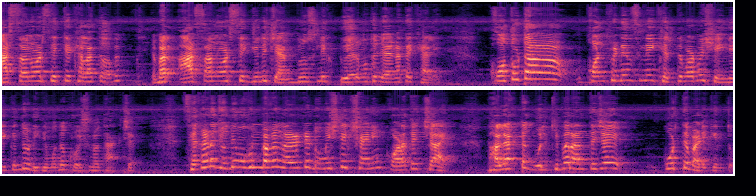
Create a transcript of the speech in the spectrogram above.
আর্টস আনোয়ার শেখকে খেলাতে হবে। এবার আর্টস আনোয়ার শেখ যদি চ্যাম্পিয়ন্স লিগ টু এর মতো জায়গাতে খেলে, কতটা কনফিডেন্স নিয়ে খেলতে পারবে সেই নিয়ে কিন্তু রীতিমতো প্রশ্ন থাকছে। সেখানে যদি মোহনবাগান আর একটা ডোমেস্টিক শাইনিং করাতে চায়, ভালো একটা গোলকিপার আনতে চায়, করতে পারি কিন্তু।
